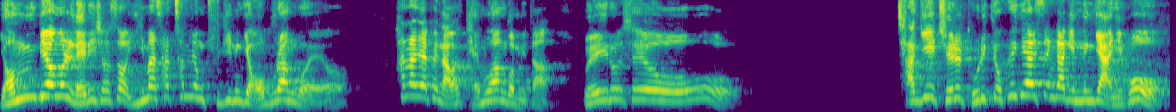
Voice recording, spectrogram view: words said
연병을 내리셔서 2만 4천 명 죽이는 게 억울한 거예요. 하나님 앞에 나와서 데모한 겁니다. 왜 이러세요? 자기의 죄를 돌이켜 회개할 생각이 있는 게 아니고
